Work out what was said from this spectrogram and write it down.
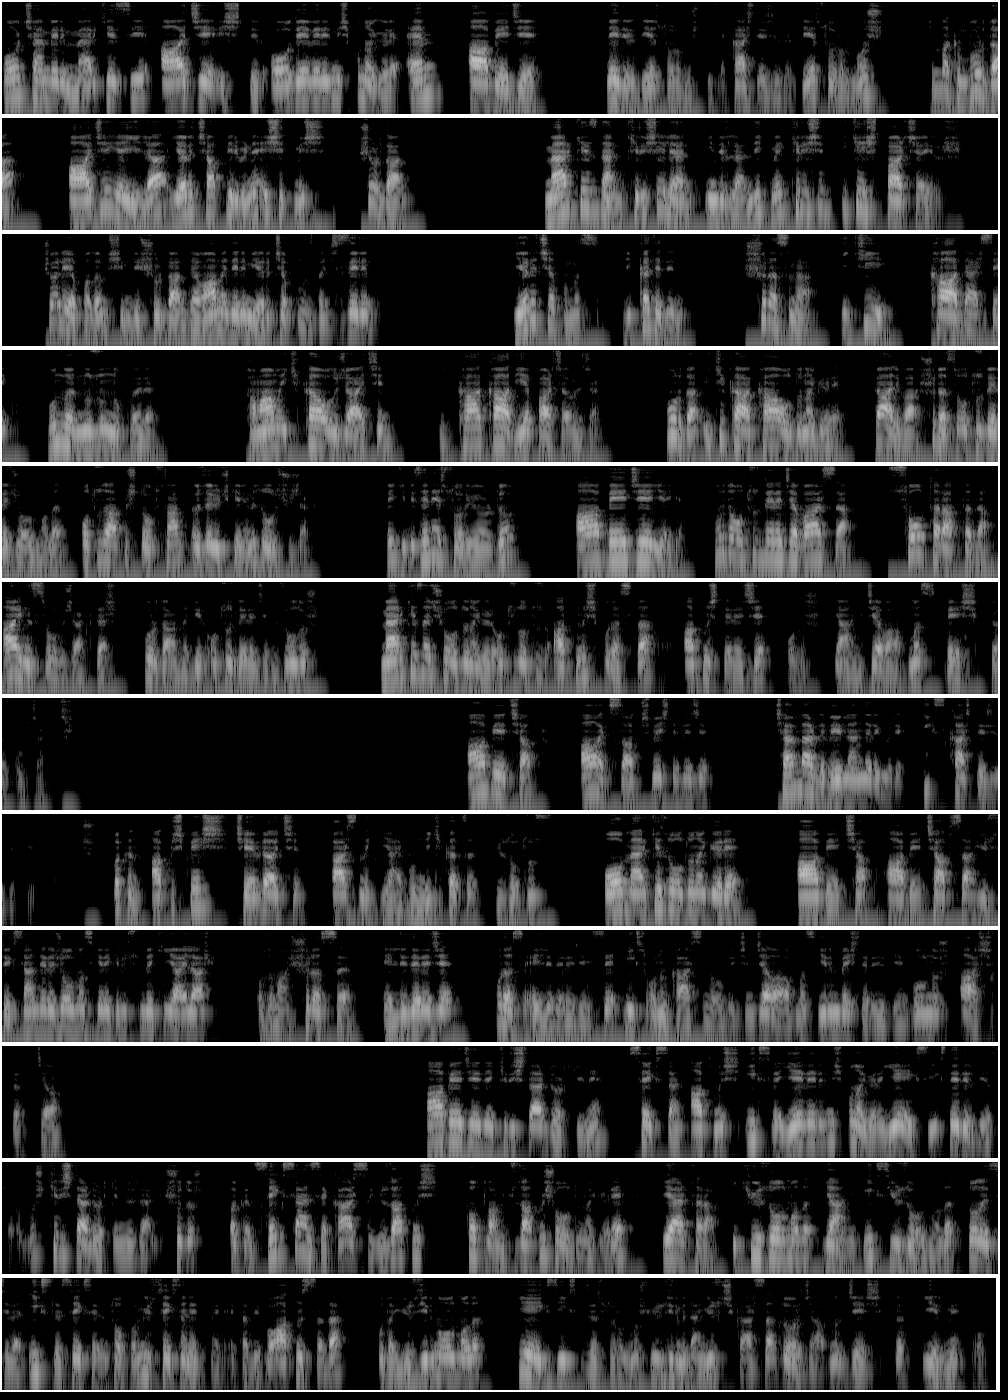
O çemberin merkezi AC eşittir OD verilmiş. Buna göre M ABC nedir diye sorulmuş bize. Kaç derecedir diye sorulmuş. Şimdi bakın burada AC yayıyla yarıçap birbirine eşitmiş. Şuradan merkezden kirişeyle indirilen dikme kirişi iki eşit parça ayırır. Şöyle yapalım. Şimdi şuradan devam edelim. Yarıçapımızı da çizelim. Yarıçapımız dikkat edin. Şurasına 2K dersek bunların uzunlukları tamamı 2K olacağı için KK diye parçalanacak. Burada 2KK olduğuna göre galiba şurası 30 derece olmalı. 30-60-90 özel üçgenimiz oluşacak. Peki bize ne soruyordu? ABC yayı. Burada 30 derece varsa sol tarafta da aynısı olacaktır. Buradan da bir 30 derecemiz olur. Merkez açı olduğuna göre 30-30-60 burası da 60 derece olur. Yani cevabımız B şıkkı olacaktır. AB çap A açısı 65 derece. Çemberde verilenlere göre x kaç derecedir diye sorulmuş. Bakın 65 çevre açı. Karşısındaki yay bunun iki katı 130. O merkez olduğuna göre AB çap. AB çapsa 180 derece olması gerekir üstündeki yaylar. O zaman şurası 50 derece. Burası 50 derece ise x onun karşısında olduğu için cevabımız 25 derece diye bulunur. A şıkkı cevap. ABCD kirişler dörtgeni 80, 60, x ve y verilmiş. Buna göre y eksi x nedir diye sorulmuş. Kirişler dörtgenin özelliği şudur. Bakın 80 ise karşısı 160. Toplam 360 olduğuna göre diğer taraf 200 olmalı. Yani x 100 olmalı. Dolayısıyla x ile 80'in toplamı 180 etmeli. E tabi bu 60 ise da bu da 120 olmalı. Y eksi x bize sorulmuş. 120'den 100 çıkarsa doğru cevabımız C şıkkı 20 olur.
